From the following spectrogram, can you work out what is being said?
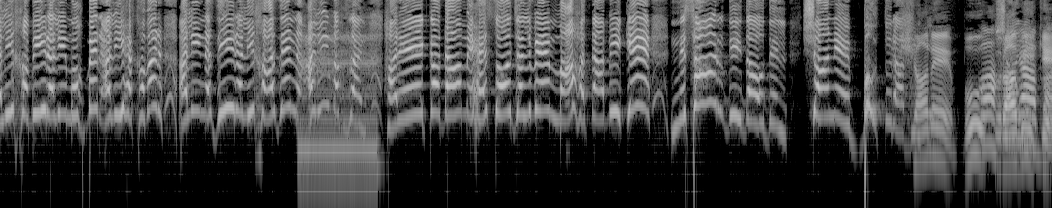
अली खबीर अली मुखबिर अली है खबर अली नजीर अली खाजिन अली मखजन। हर एक अदा में है सौ जलवे माहताबी के निसार दीदा दिल शाने बूतराबी शाने बूतराबी के।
